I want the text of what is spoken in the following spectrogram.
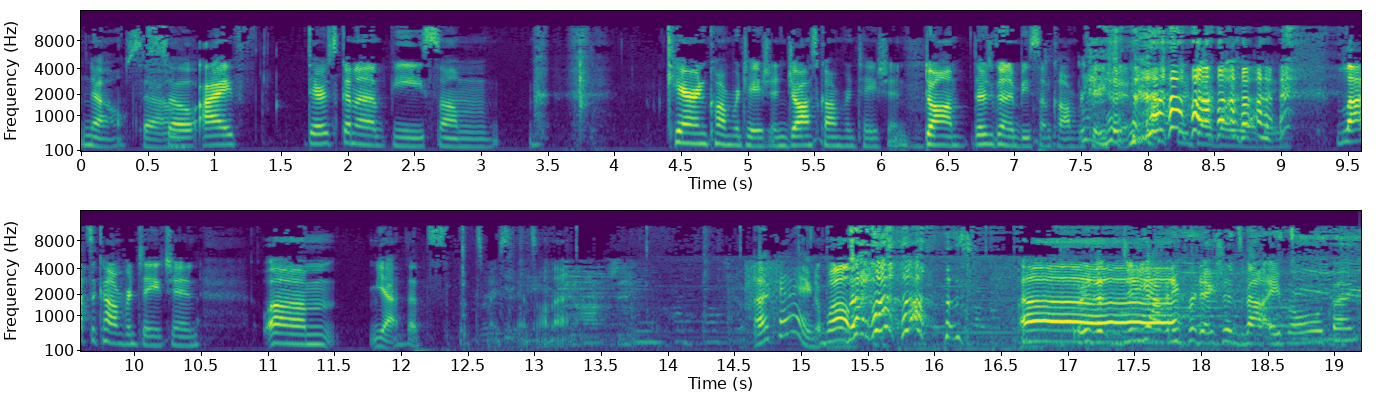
No So- so, i there's gonna be some karen confrontation joss confrontation dom there's gonna be some confrontation There definitely will be. lots of confrontation um yeah that's that's my stance on that Okay. well Do you have any predictions about April real quick?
